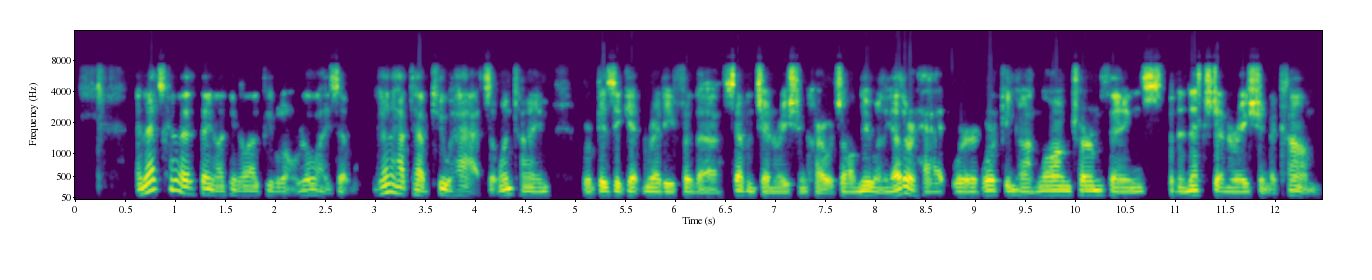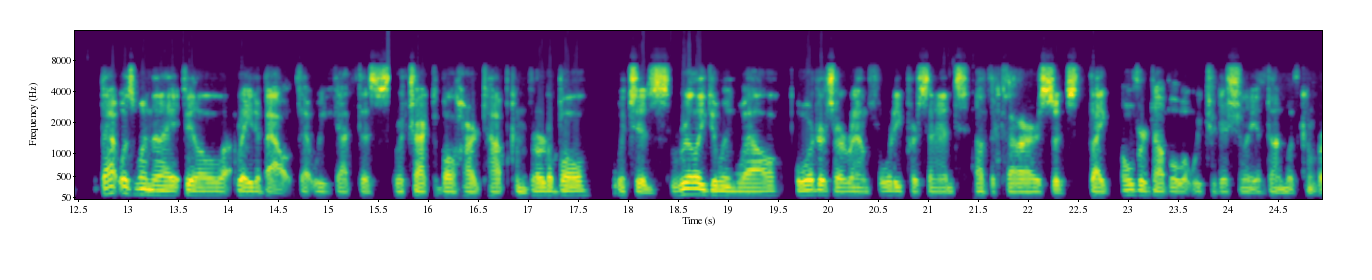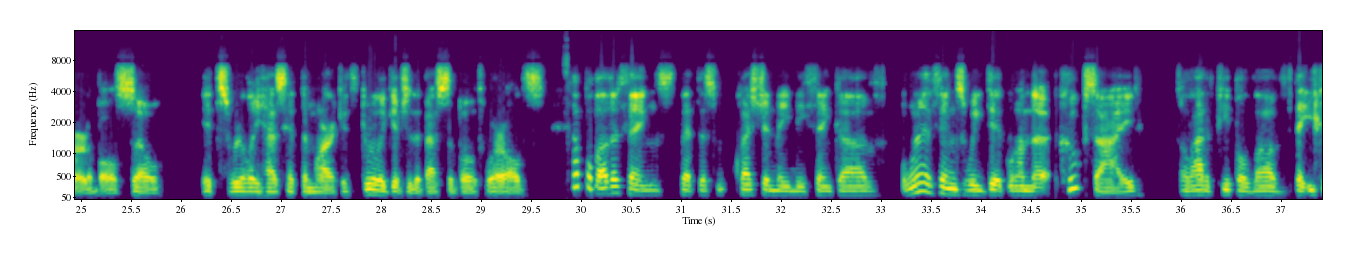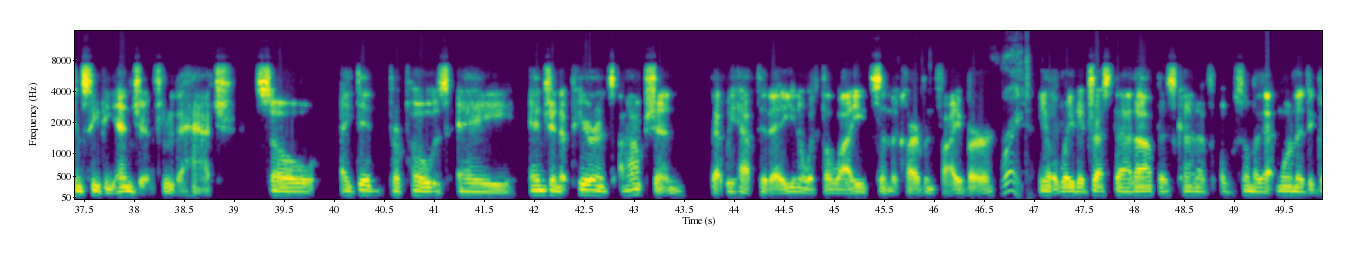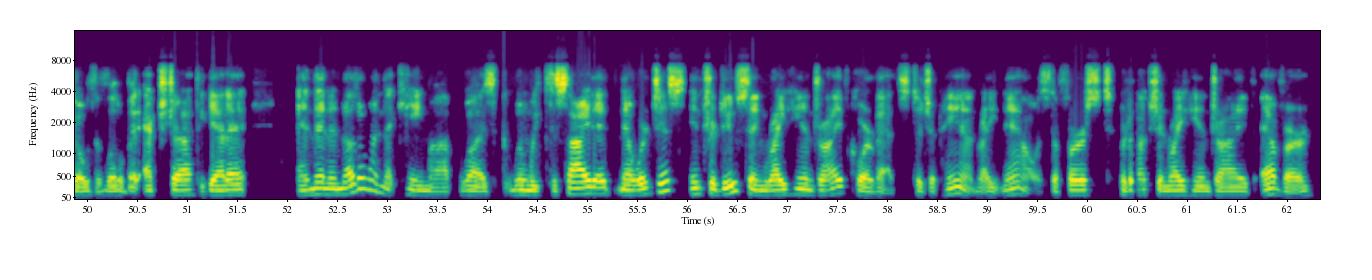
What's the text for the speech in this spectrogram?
And that's kind of the thing I think a lot of people don't realize that you're going to have to have two hats. At one time, we're busy getting ready for the seventh generation car, which is all new. And the other hat, we're working on long term things for the next generation to come. That was one that I feel great about that we got this retractable hardtop convertible which is really doing well. Orders are around 40% of the cars. So it's like over double what we traditionally have done with convertibles. So it's really has hit the mark. It really gives you the best of both worlds. A couple other things that this question made me think of. One of the things we did on the coupe side, a lot of people love that you can see the engine through the hatch. So I did propose a engine appearance option that we have today, you know, with the lights and the carbon fiber. Right. You know, a way to dress that up is kind of oh, somebody that wanted to go with a little bit extra to get it. And then another one that came up was when we decided now we're just introducing right hand drive Corvettes to Japan right now. It's the first production right hand drive ever.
